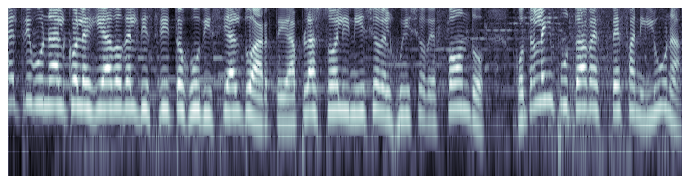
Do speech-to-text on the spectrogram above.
El Tribunal Colegiado del Distrito Judicial Duarte aplazó el inicio del juicio de fondo contra la imputada Stephanie Luna,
